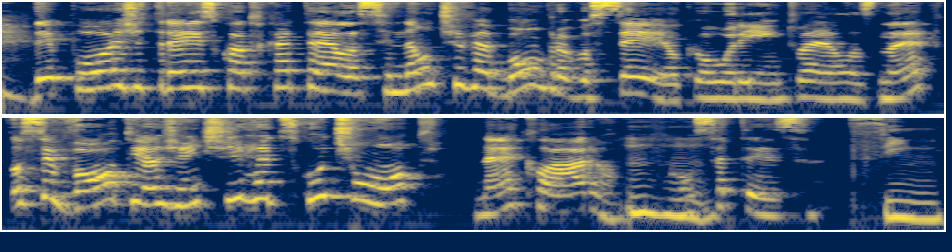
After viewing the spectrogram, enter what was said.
Depois de três, quatro cartelas, se não tiver bom para você, é o que eu oriento elas, né? Você volta e a gente rediscute um outro, né? Claro, uhum. com certeza. Sim.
